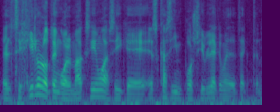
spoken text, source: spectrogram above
El sigilo lo tengo al máximo, así que es casi imposible que me detecten.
